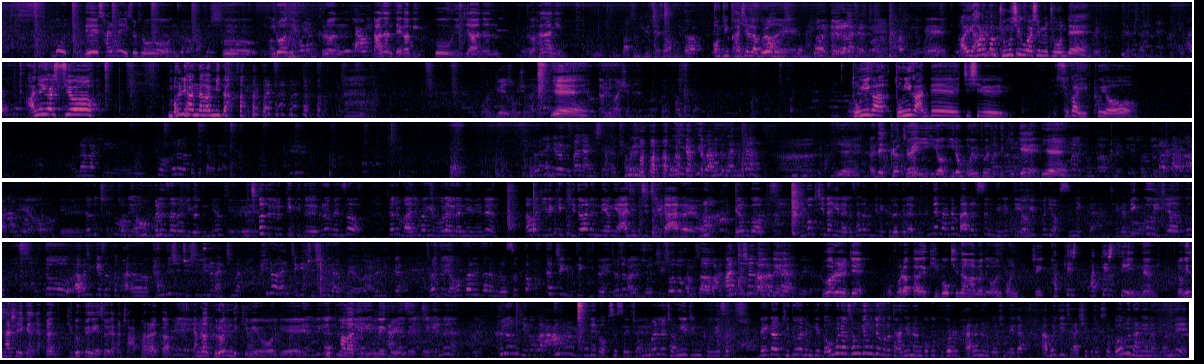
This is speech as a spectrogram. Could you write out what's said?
뭐 내 삶에 있어서 그 이런 형 그런 나는 내가 믿고 의지하는 그 하나님 어 지금 가실라고요? 예. 아이 하룻밤 주무시고 가시면 좋은데. 안녕히 가십시오. 멀리 안 나갑니다. 원주에서 오셔가지고 예. 빨리 가셔야 돼요. 버스가. 동의가 동의가 안 되실 수가 있고요. 올라가신 표 끊어갖고 오셨다고 하더라고요. 해결하기 빨리 앉으세요. 동의가 되고 안 들어가니까. 아. 예. 근데 제가 이, 이, 여기 이런 모임 통해서 느낀 게 예. 저도 그래요. 예. 저도 저도 영업하는 사람이거든요. 예. 저도 그렇게 기도해요. 그러면서 저는 마지막에 뭐라 그러냐면은 아버지 이렇게 기도하는 내용이 아닌지 제가 알아요. 이런 거 기복신앙이라고 사람들이 그러더라고요. 근데 나는 말씀 드릴 게 여기뿐이 없으니까 제가 믿고 의지하고 또 아버지께서 또 바- 어, 반드시 주시지는 않지만 필요할 적에 주시더라고요. 그러니까 저도 영업하는 사람으로서 똑같이 그렇게 기도해. 저는 아니 저 주셔도 감사하고 안, 안 주셔도 감사한데 감사하고요. 그거를 이제 뭐, 뭐랄까 기복 신앙하면 언, 언, 제 팟캐스트, 팟캐스트에 있는 여긴 사실 약간, 약간 기독교에 대해서 약간 좌파랄까? 네. 약간 그런 느낌이에요 이게 우파가 대부분의 교회인데 네. 적에는 그런 기도가 아무런 문제가 없었어요. 정말로 정해진 거기서 내가 기도하는 게 너무나 성경적으로 당연한 거고 그거를 바라는 것이 내가 아버지 자식으로서 너무 당연한 건데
